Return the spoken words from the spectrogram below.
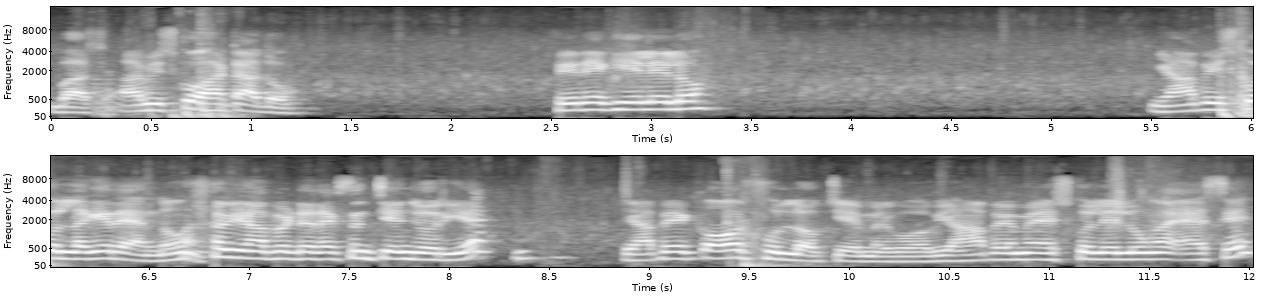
बस, अब इसको हटा दो। फिर एक ये ले लो। यहाँ पे इसको लगे रहने दो मतलब यहाँ पे डायरेक्शन चेंज हो रही है। यहाँ पे एक और फुल लॉक चाहिए मेरे को। अब यहाँ पे मैं इसको ले लूँगा ऐसे,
